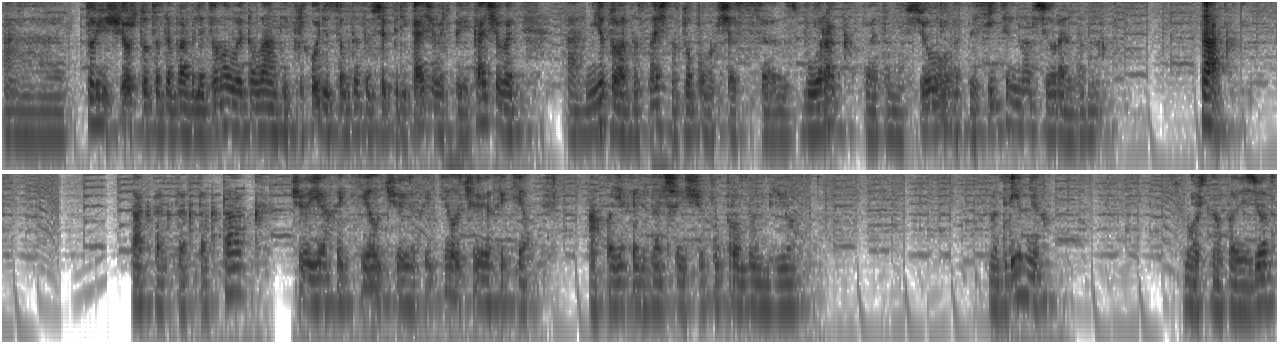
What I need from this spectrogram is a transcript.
а, то еще что-то добавили, то новые таланты, приходится вот это все перекачивать, перекачивать. А, нету однозначно топовых сейчас э, сборок, поэтому все относительно, все рандомно. Так. Так, так, так, так, так. Что я хотел, что я хотел, что я хотел. А, поехали дальше еще попробуем ее на древних. Может нам повезет.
